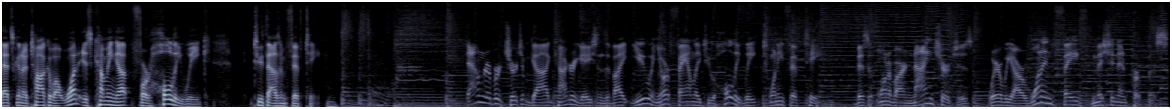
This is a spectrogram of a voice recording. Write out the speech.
that's going to talk about what is coming up for Holy Week 2015. Downriver Church of God congregations invite you and your family to Holy Week 2015. Visit one of our nine churches where we are one in faith, mission, and purpose.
